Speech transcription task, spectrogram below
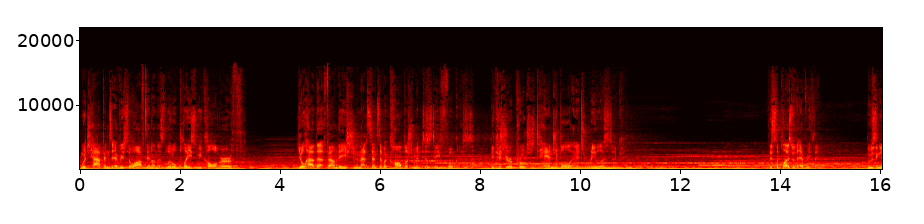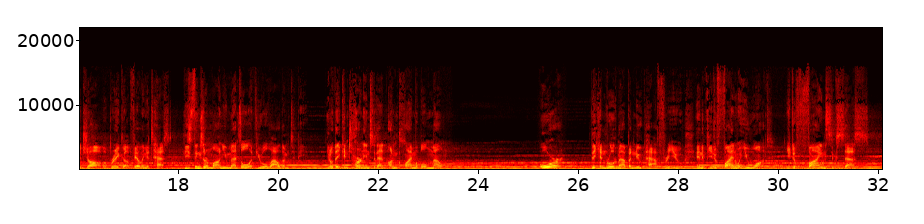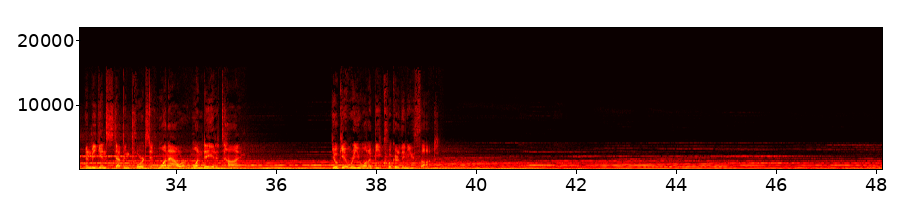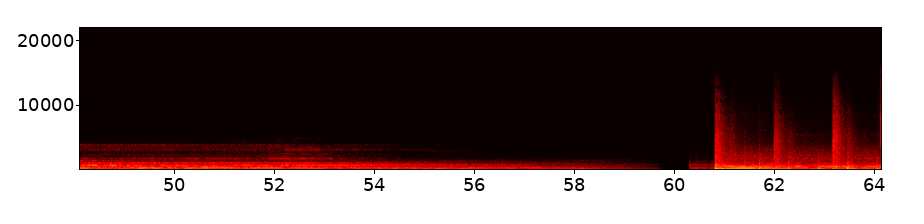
which happens every so often on this little place we call Earth, you'll have that foundation and that sense of accomplishment to stay focused because your approach is tangible and it's realistic. This applies with everything losing a job, a breakup, failing a test. These things are monumental if you allow them to be. You know, they can turn into that unclimbable mountain. Or they can roadmap a new path for you. And if you define what you want, you define success and begin stepping towards it one hour, one day at a time, you'll get where you want to be quicker than you thought.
